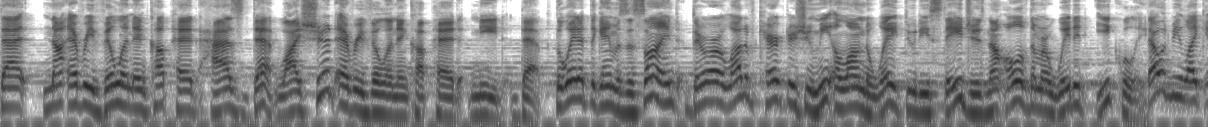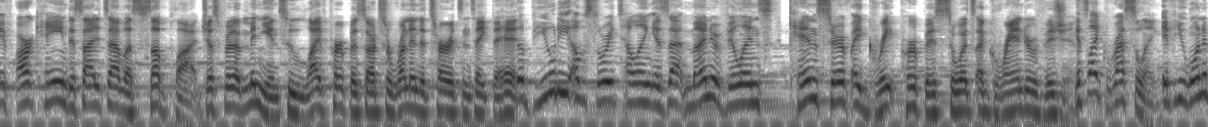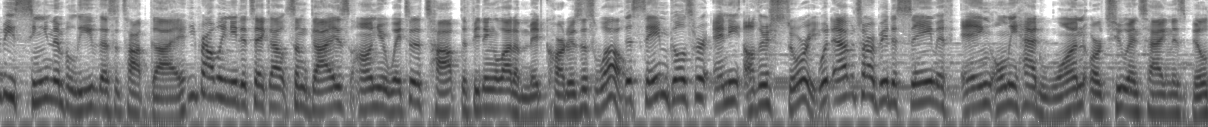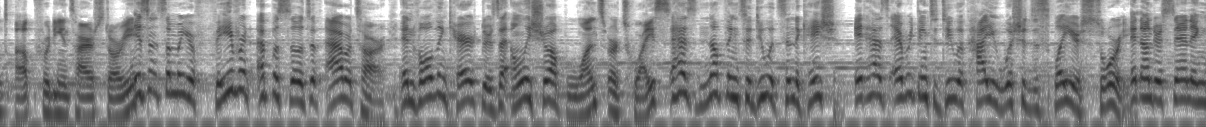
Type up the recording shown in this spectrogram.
that not every villain in Cuphead has depth. Why should every villain in Cuphead need depth? The way that the game is designed, there are a lot of characters you meet along the way through these stages, not all of them are weighted equally. That would be like if Arcane decided to have a subplot just for the minions who life purpose are to run into turrets and take the hit. The beauty of storytelling is that minor villains can serve a great purpose towards a grander vision. It's like wrestling. If you want to be seen and believed as a top guy, you probably need to take out some guys on your way to the top, defeating a lot of mid-carders as well. The same goes for any other story. Would Avatar be the same if Aang only had one or two antagonists built up for the entire story? Isn't some of your favorite episodes of Avatar involving characters that only show up once or twice? It has nothing to do with syndication. It has everything to do with how you wish to display your story and understanding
